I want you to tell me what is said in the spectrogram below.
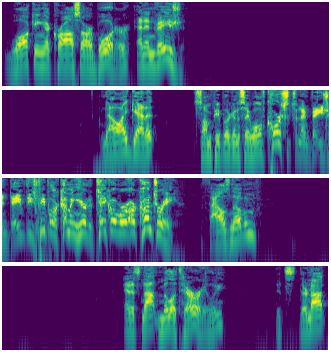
walking across our border an invasion? Now, I get it. Some people are going to say, well, of course it's an invasion, Dave. These people are coming here to take over our country. A thousand of them. And it's not militarily. It's they're not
